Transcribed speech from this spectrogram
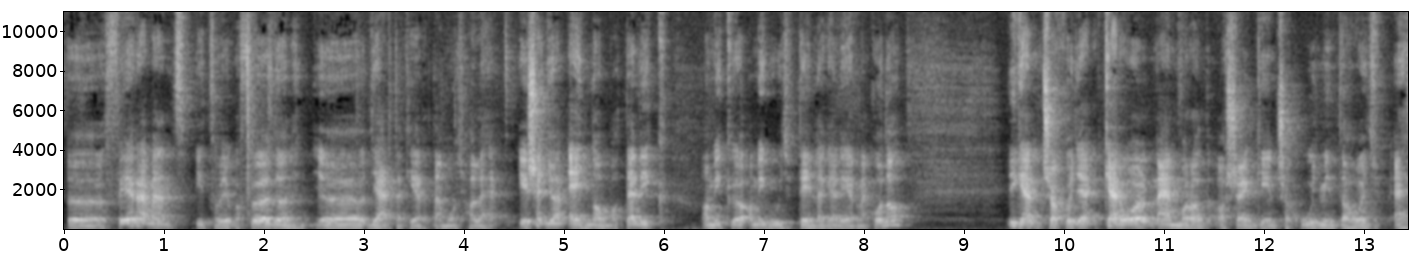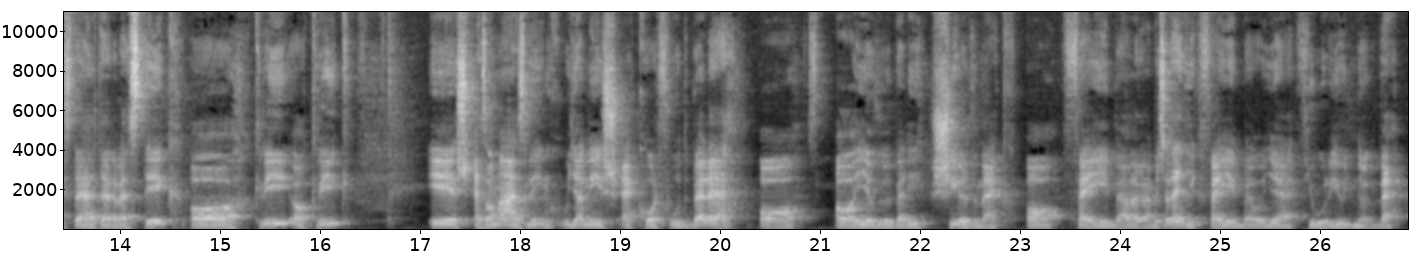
ö, félrement, itt vagyok a földön, ö, gyertek értem, hogyha lehet. És egy olyan egy napba telik, amíg, amíg úgy tényleg elérnek oda. Igen, csak hogy Carol nem marad a seggén csak úgy, mint ahogy ezt eltervezték a, Kree, a Creek, és ez a mázling ugyanis ekkor fut bele a, a jövőbeli Shieldnek a fejébe, legalábbis az egyik fejébe ugye Fury ügynökbe,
